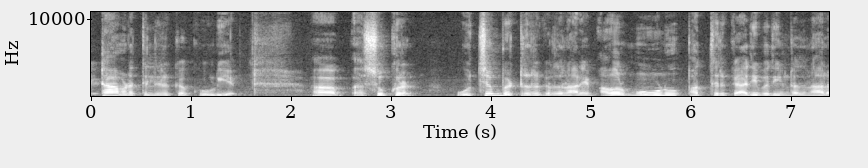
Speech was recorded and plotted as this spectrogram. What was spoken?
எட்டாம் இடத்தில் இருக்கக்கூடிய சுக்கரன் உச்சம் பெற்று இருக்கிறதுனாலையும் அவர் மூணு பத்திற்கு அதிபதின்றதுனால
